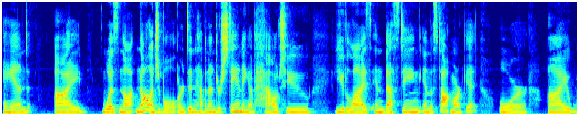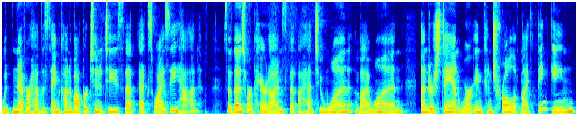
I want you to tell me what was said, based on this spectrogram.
And I was not knowledgeable or didn't have an understanding of how to utilize investing in the stock market, or I would never have the same kind of opportunities that XYZ had. So, those were paradigms that I had to one by one understand were in control of my thinking,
